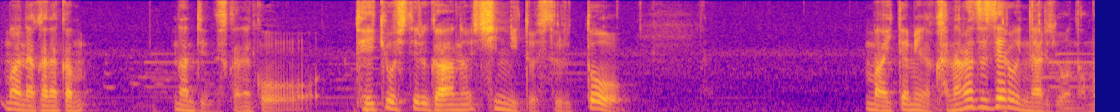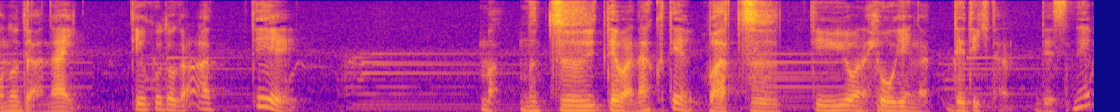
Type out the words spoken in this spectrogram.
まあなかなか何て言うんですかねこう提供してる側の心理とするとまあ痛みが必ずゼロになるようなものではないっていうことがあってまあ、無痛ではなくて和痛っていうような表現が出てきたんですね。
